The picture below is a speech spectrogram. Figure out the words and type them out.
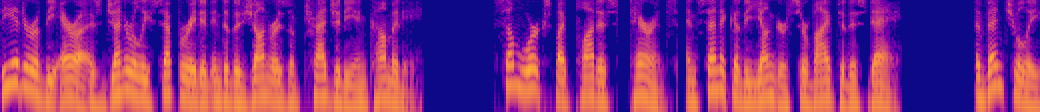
Theatre of the era is generally separated into the genres of tragedy and comedy. Some works by Plautus, Terence, and Seneca the Younger survive to this day. Eventually,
